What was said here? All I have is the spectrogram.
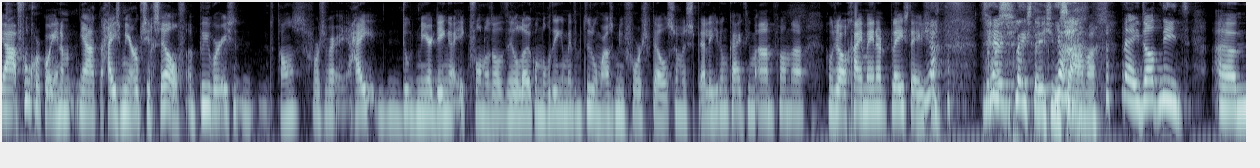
Ja, vroeger kon je hem... Ja, hij is meer op zichzelf. Een puber is... Althans, voor zover... Hij doet meer dingen. Ik vond het altijd heel leuk om nog dingen met hem te doen. Maar als ik nu voorspel, zullen we een spelletje doen? Kijkt hij me aan van... eh, hoezo, ga je mee naar de Playstation? Ja, Dus- Playstation Ja. samen. nee, dat niet. Ehm,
